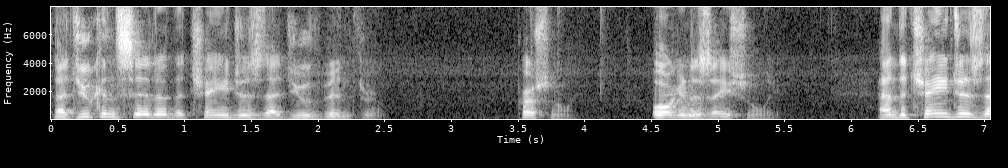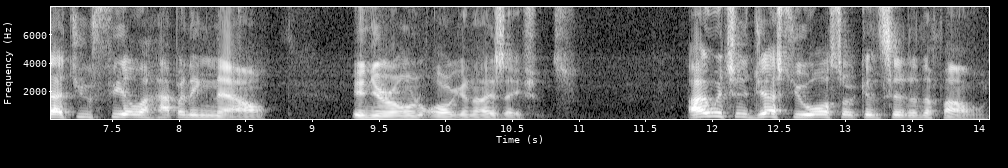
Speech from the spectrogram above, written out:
that you consider the changes that you've been through, personally, organizationally, and the changes that you feel are happening now in your own organizations. I would suggest you also consider the following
